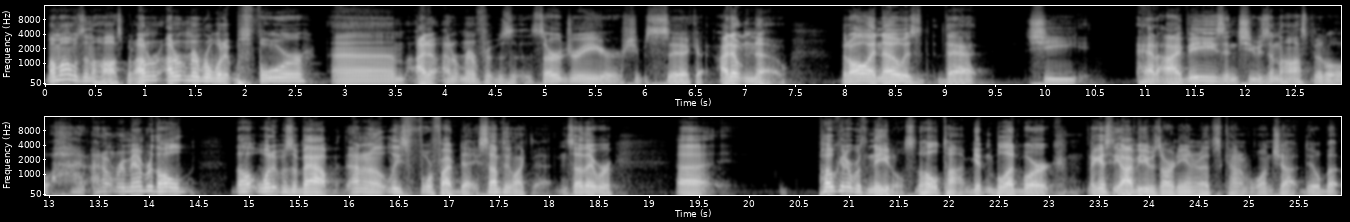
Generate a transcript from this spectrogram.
My mom was in the hospital. I don't I don't remember what it was for. Um, I don't I don't remember if it was surgery or if she was sick. I don't know. But all I know is that she had IVs and she was in the hospital. I don't remember the whole, the whole, what it was about. I don't know, at least four or five days, something like that. And so they were uh, poking her with needles the whole time, getting blood work. I guess the IV was already in her. That's kind of a one shot deal, but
